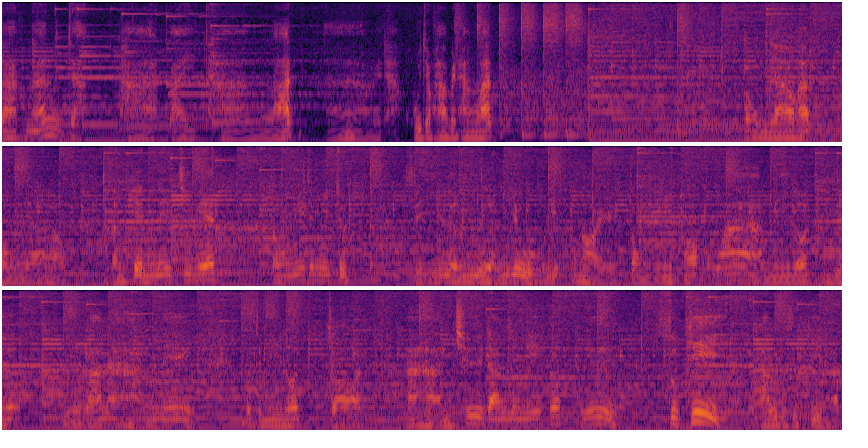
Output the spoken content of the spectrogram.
จากนั้นจะพาไปทางลัดอ่าไปทางครูจะพาไปทางลัด ตรงยาวครับตรงยาว สังเกตใน GPS ตรงนี้จะมีจุดสีเหลืองๆอยู่นิดหน่อยตรงนี้ เพราะว่ามีรถเยอะมีร้านอาหารนั่นเอง ก็จะมีรถจอดอาหารชื่อดังตรงนี้ก็คือซุกี้เดี๋ยวพาไปดูซุกี้นะครับ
